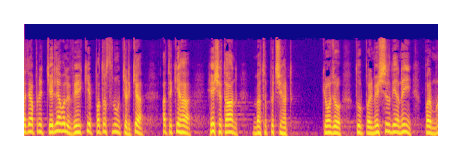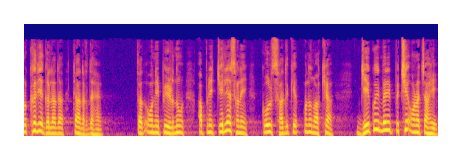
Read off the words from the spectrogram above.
ਅਤੇ ਆਪਣੇ ਚੇਲਿਆਂ ਵੱਲ ਵੇਖ ਕੇ ਪਤਰਸ ਨੂੰ ਝਿੜਕਿਆ ਅਤੇ ਕਿਹਾ हे ਸ਼ੈਤਾਨ, ਮੈਂ ਤੋਂ ਪਿੱਛੇ ਹਟ। ਕਿਉਂ ਜੋ ਤੂੰ ਪਰਮੇਸ਼ਰ ਦੀਆਂ ਨਹੀਂ, ਪਰ ਮਨੁੱਖ ਦੀਆਂ ਗੱਲਾਂ ਦਾ ਧਿਆਨ ਰੱਖਦਾ ਹੈ। ਤਦ ਉਹਨੇ ਭੀੜ ਨੂੰ ਆਪਣੇ ਚੇਲਿਆਂ ਸਣੇ ਕੋਲ ਸੱਦ ਕੇ ਉਹਨਾਂ ਨੂੰ ਆਖਿਆ, ਜੇ ਕੋਈ ਮੇਰੇ ਪਿੱਛੇ ਆਉਣਾ ਚਾਹੇ,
